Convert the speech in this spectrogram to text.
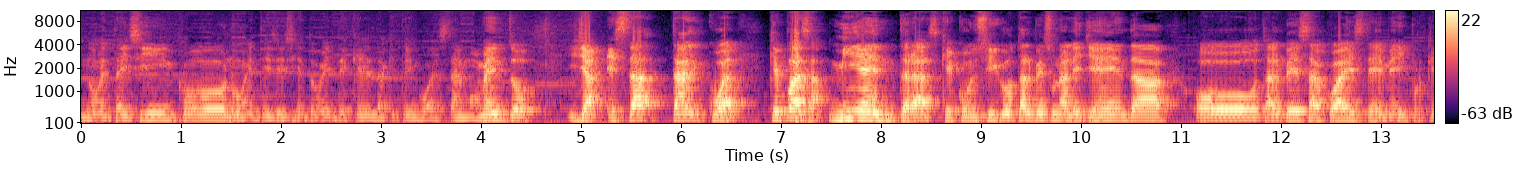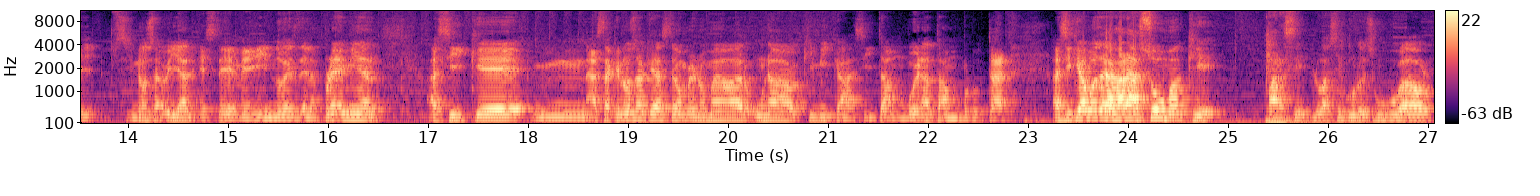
95, 96, 120, que es la que tengo hasta el momento. Y ya, está tal cual. ¿Qué pasa? Mientras que consigo tal vez una leyenda o tal vez saco a este MI, porque si no sabían, este MI no es de la Premier. Así que mm, hasta que no saque a este hombre no me va a dar una química así tan buena, tan brutal. Así que vamos a dejar a Soma que, parce, lo aseguro, es un jugador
